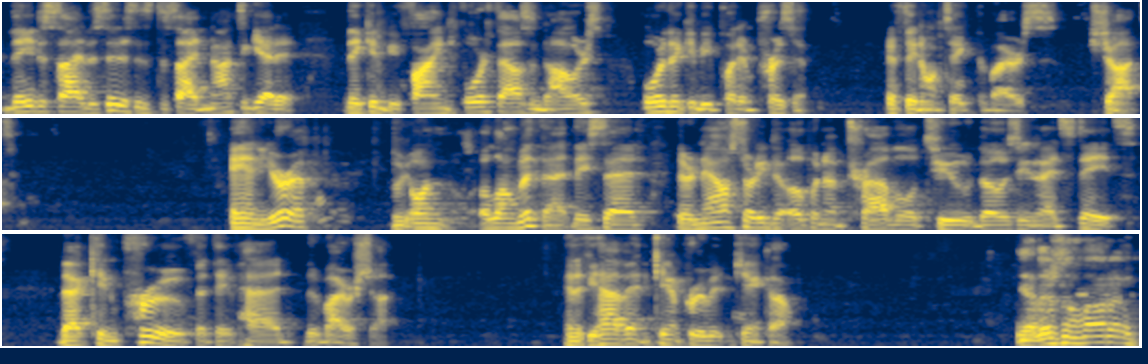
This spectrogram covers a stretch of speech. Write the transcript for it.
they decide, the citizens decide not to get it, they could be fined $4,000 or they could be put in prison if they don't take the virus shot. And Europe, on along with that, they said they're now starting to open up travel to those in the United States that can prove that they've had the virus shot. And if you haven't, can't prove it, can't come. Yeah, there's a lot of.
